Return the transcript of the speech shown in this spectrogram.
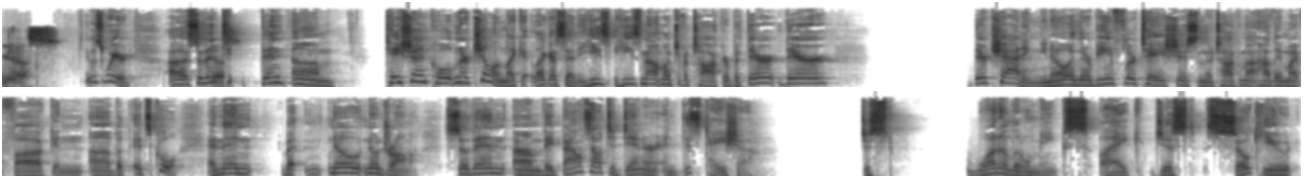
Yes. It was weird. Uh, so then, yes. t- then, um, Tayshia and Colton are chilling. Like like I said, he's he's not much of a talker, but they're they're they're chatting, you know, and they're being flirtatious and they're talking about how they might fuck and uh, but it's cool. And then but no no drama. So then um, they bounce out to dinner and this Tayshia just what a little minx. Like just so cute,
